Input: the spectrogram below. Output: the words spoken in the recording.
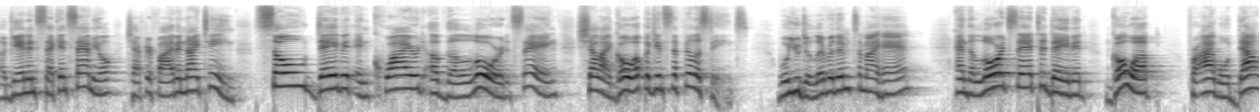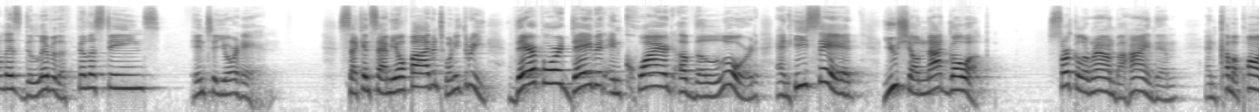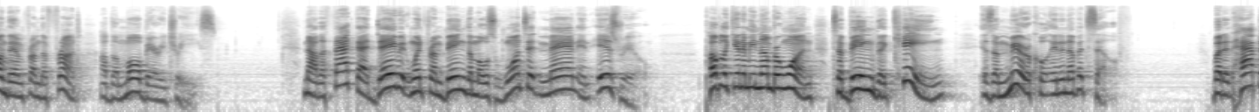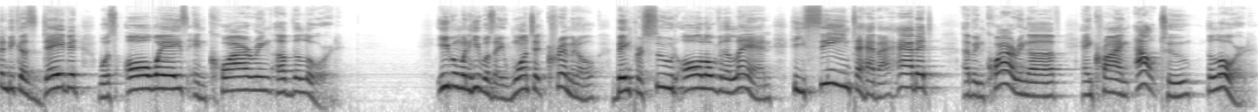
Again in 2 Samuel chapter 5 and 19. So David inquired of the Lord, saying, Shall I go up against the Philistines? Will you deliver them to my hand? And the Lord said to David, Go up, for I will doubtless deliver the Philistines into your hand. 2 Samuel 5 and 23. Therefore David inquired of the Lord, and he said, You shall not go up. Circle around behind them and come upon them from the front of the mulberry trees. Now, the fact that David went from being the most wanted man in Israel, public enemy number one, to being the king is a miracle in and of itself. But it happened because David was always inquiring of the Lord. Even when he was a wanted criminal being pursued all over the land, he seemed to have a habit of inquiring of and crying out to the Lord.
